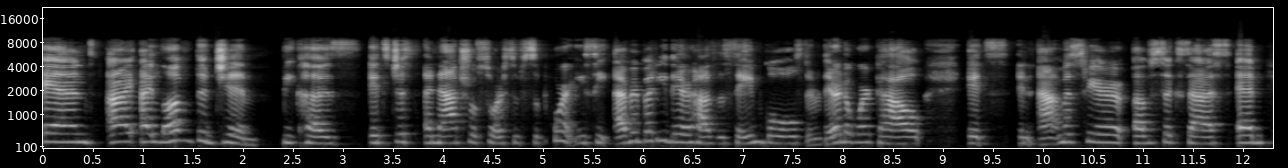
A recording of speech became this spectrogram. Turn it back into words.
And I I love the gym because it's just a natural source of support. You see, everybody there has the same goals. They're there to work out. It's an atmosphere of success and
